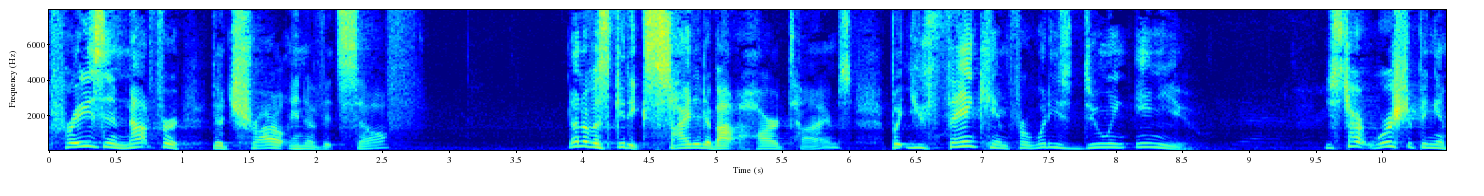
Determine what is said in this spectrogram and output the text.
Praise Him not for the trial in of itself. None of us get excited about hard times, but you thank Him for what He's doing in you. You start worshiping Him,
